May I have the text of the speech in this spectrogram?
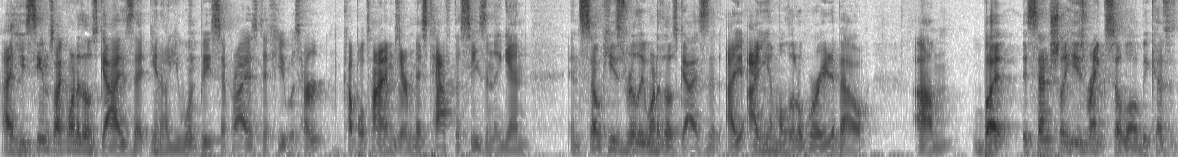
Uh, he seems like one of those guys that you know you wouldn't be surprised if he was hurt a couple times or missed half the season again. And so he's really one of those guys that I, I am a little worried about. Um, but essentially, he's ranked so low because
